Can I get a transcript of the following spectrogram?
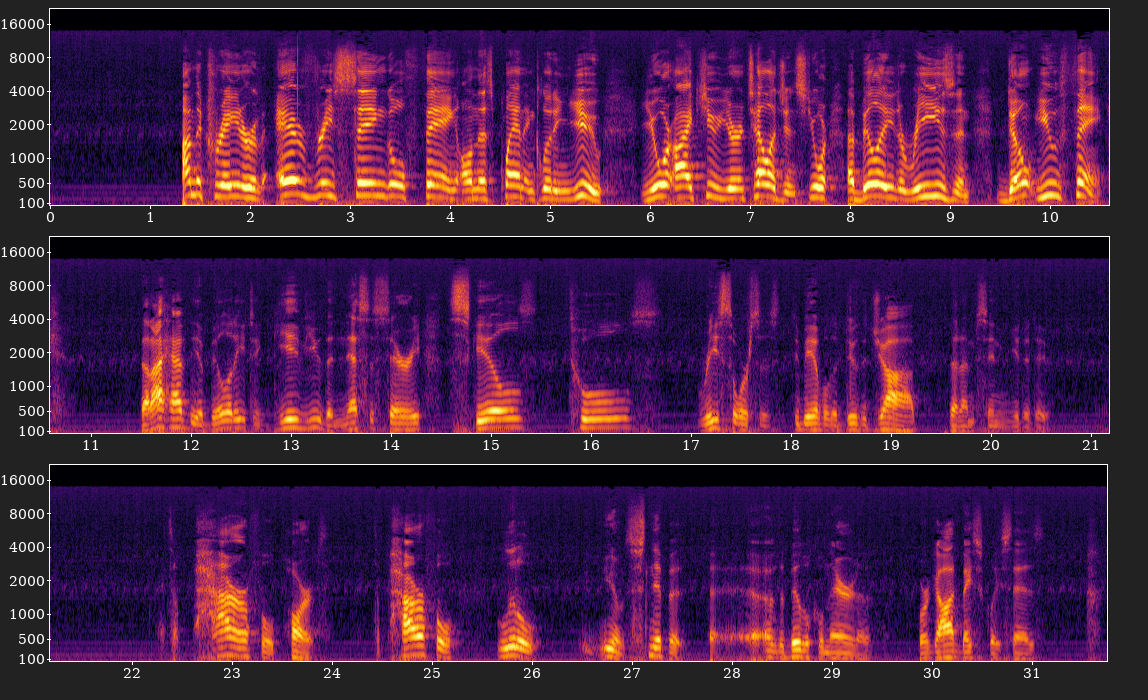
I'm the creator of every single thing on this planet, including you. your IQ, your intelligence, your ability to reason. Don't you think that I have the ability to give you the necessary skills, tools, resources to be able to do the job that I'm sending you to do? It's a powerful part. It's a powerful little, you know, snippet uh, of the biblical narrative where God basically says,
